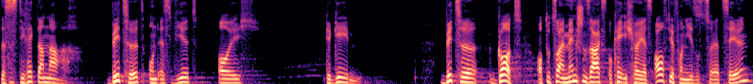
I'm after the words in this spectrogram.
Das ist direkt danach. Bittet und es wird euch gegeben. Bitte Gott, ob du zu einem Menschen sagst, okay, ich höre jetzt auf, dir von Jesus zu erzählen,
